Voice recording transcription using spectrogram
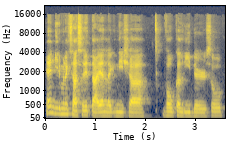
eh, hindi naman nagsasalita yan, like, hindi siya vocal leader. So,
